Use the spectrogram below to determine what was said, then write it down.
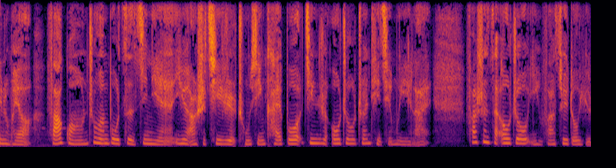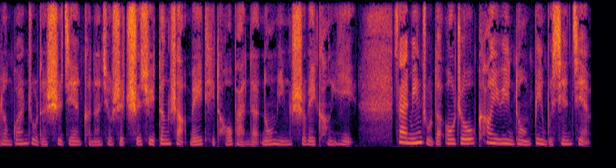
听众朋友，法广中文部自今年一月二十七日重新开播《今日欧洲》专题节目以来，发生在欧洲引发最多舆论关注的事件，可能就是持续登上媒体头版的农民示威抗议。在民主的欧洲，抗议运动并不鲜见，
